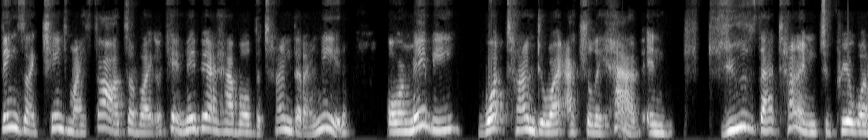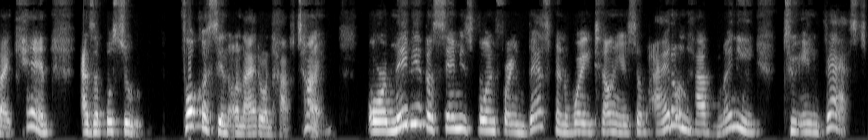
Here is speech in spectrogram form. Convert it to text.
things like change my thoughts of like, okay, maybe I have all the time that I need, or maybe what time do I actually have and use that time to create what I can, as opposed to focusing on I don't have time. Or maybe the same is going for investment where you're telling yourself, I don't have money to invest.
